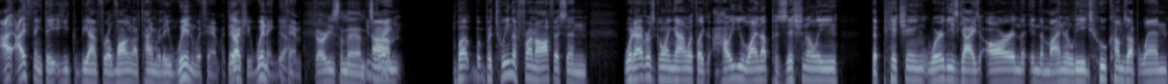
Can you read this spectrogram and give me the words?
I I think they he could be on for a long enough time where they win with him. Like they're Yep. actually winning with Yeah. him. Guardy's the man. He's great. Um, but but between the front office and whatever's going on with like how you line up positionally, the pitching, where these guys are in the in the minor leagues, who comes up when.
